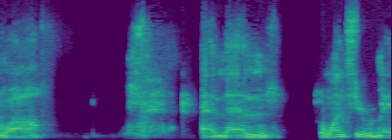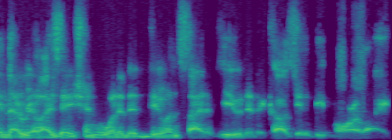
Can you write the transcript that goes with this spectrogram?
Wow. And then once you made that realization, what did it do inside of you? Did it cause you to be more like,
